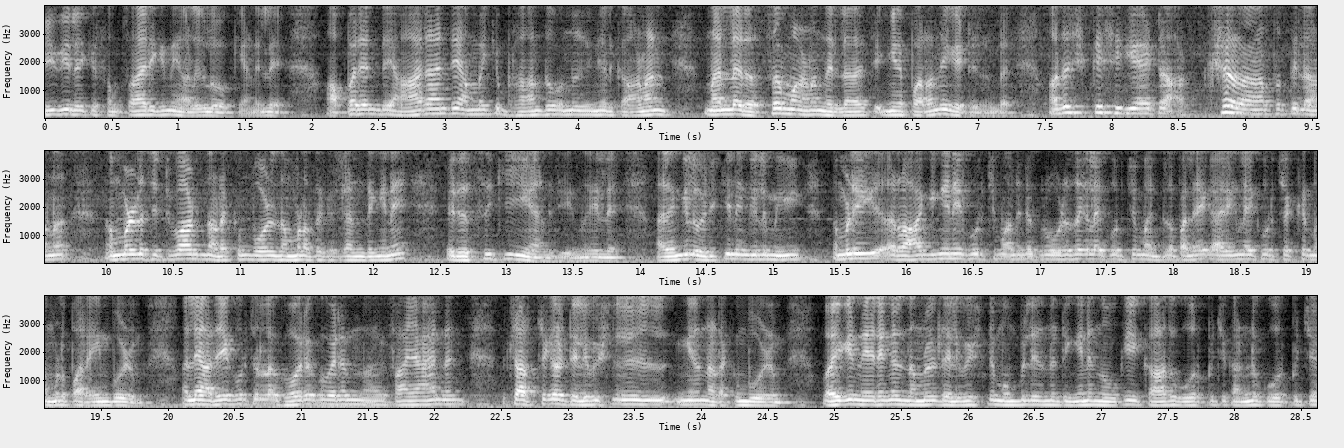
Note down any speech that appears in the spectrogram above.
രീതിയിലേക്ക് സംസാരിക്കുന്ന ആളുകളും ഒക്കെയാണ് അല്ലേ? അപ്പരന്റെ ആരാന്റെ അമ്മയ്ക്ക് ഭ്രാന്ത് വന്നു കഴിഞ്ഞാൽ കാണാൻ നല്ല രസമാണെന്നല്ല ഇങ്ങനെ പറഞ്ഞു കേട്ടിട്ടുണ്ട്. അതൊക്കെ ശരിയായിട്ട് അക്ഷരാർത്ഥത്തിലാണ് നമ്മളുടെ ചുറ്റുപാട് നടക്കുമ്പോൾ നമ്മളതൊക്കെ കണ്ടിങ്ങനെ രസിക്കുകയാണ് ചെയ്യുന്നത് അല്ലേ? അല്ലെങ്കിൽ ഒരിക്കലെങ്കിലും ഈ നമ്മൾ ഈ റാഗിങ്ങിനെ കുറിച്ചും അതിന്റെ ക്രൂരതകളെക്കുറിച്ചും മറ്റുള്ള പല കാര്യങ്ങളെക്കുറിച്ചൊക്കെ നമ്മൾ പറയുമ്പോഴും അല്ലെ അതേക്കുറിച്ചുള്ള ഘോരഘോരം സായാഹ്ന ചർച്ചകൾ ടെലിവിഷനിൽ ഇങ്ങനെ നടക്കുമ്പോഴും വൈകുന്നേരങ്ങളിൽ നമ്മൾ ടെലിവിഷന്റെ മുമ്പിൽ ഇരുന്നിട്ട് ഇങ്ങനെ നോക്കി കാത് കൂർപ്പിച്ച് കണ്ണ് കൂർപ്പിച്ച്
